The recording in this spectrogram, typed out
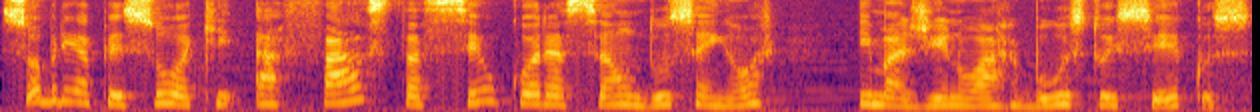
sobre a pessoa que afasta seu coração do Senhor, imagino arbustos secos.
